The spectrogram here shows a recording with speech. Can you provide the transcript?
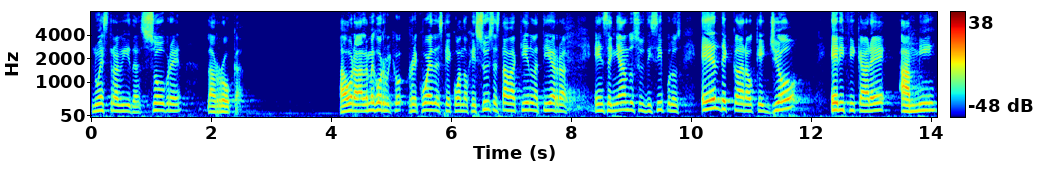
nuestra vida sobre la roca. Ahora, a lo mejor recuerdes que cuando Jesús estaba aquí en la tierra enseñando a sus discípulos, Él declaró que yo edificaré a mi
